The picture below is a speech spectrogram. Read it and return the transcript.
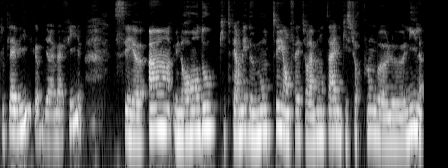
toute la vie, comme dirait ma fille. C'est un, une rando qui te permet de monter en fait sur la montagne qui surplombe l'île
